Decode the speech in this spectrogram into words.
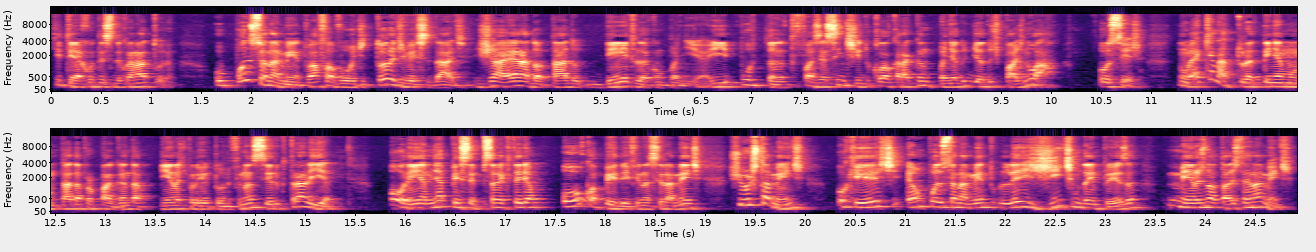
que tenha acontecido com a Natura. O posicionamento a favor de toda a diversidade já era adotado dentro da companhia e, portanto, fazia sentido colocar a campanha do Dia dos Pais no ar. Ou seja, não é que a Natura tenha montado a propaganda apenas pelo retorno financeiro que traria. Porém, a minha percepção é que teria pouco a perder financeiramente, justamente porque este é um posicionamento legítimo da empresa, menos notado externamente.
